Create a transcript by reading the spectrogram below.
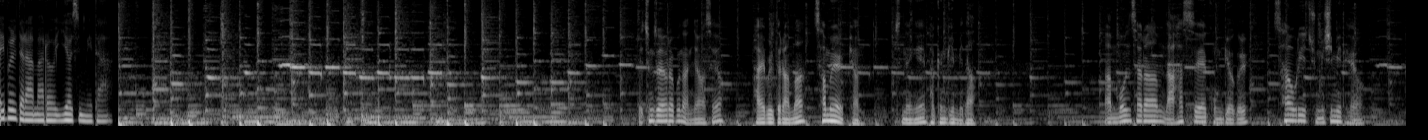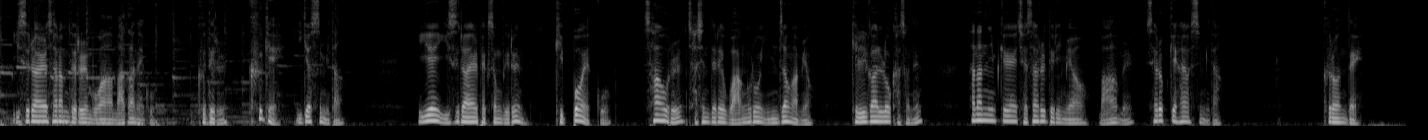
바이블 드라마로 이어집니다. 애청자 여러분 안녕하세요. 바이블 드라마 사무엘 편 진행의 박윤기입니다. 암몬 사람 나하스의 공격을 사울이 중심이 되어 이스라엘 사람들을 모아 막아내고 그들을 크게 이겼습니다. 이에 이스라엘 백성들은 기뻐했고 사울을 자신들의 왕으로 인정하며 길갈로 가서는 하나님께 제사를 드리며 마음을 새롭게 하였습니다. 그런데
